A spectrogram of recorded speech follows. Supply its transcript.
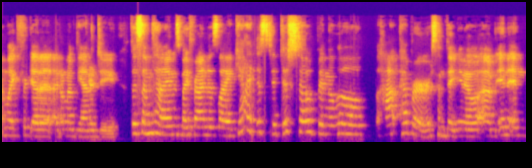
I'm like, forget it. I don't have the energy. But sometimes my friend is like, yeah, I just did dish soap and a little hot pepper or something, you know, um, and, and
